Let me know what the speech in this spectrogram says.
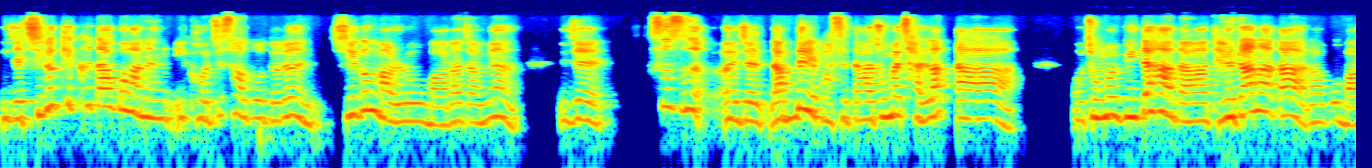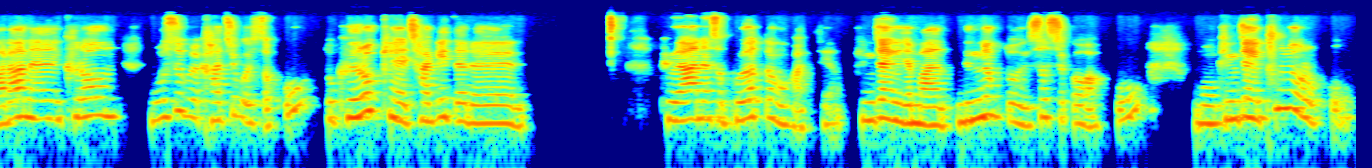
이제 지극히 크다고 하는 이 거짓 사도들은 지금 말로 말하자면 이제 스스 이제 남들이 봤을 때 아 정말 잘났다. 어, 정말 위대하다, 대단하다라고 말하는 그런 모습을 가지고 있었고 또 그렇게 자기들은 교회 안에서 보였던 것 같아요. 굉장히 이제 만, 능력도 있었을 것 같고, 뭐 굉장히 풍요롭고,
